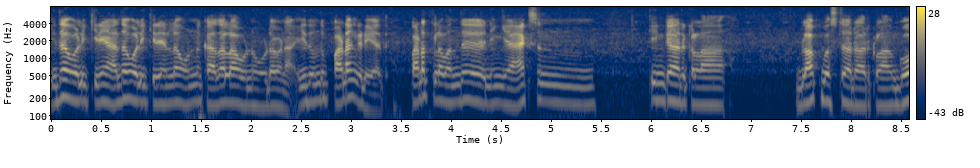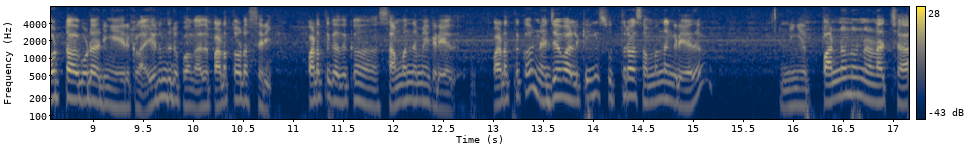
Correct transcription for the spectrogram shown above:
இதை ஒழிக்கிறேன் அதை ஒழிக்கிறேன்லாம் ஒன்றும் கதைலாம் ஒன்றும் விட வேணாம். இது வந்து படம் கிடையாது. படத்தில் வந்து நீங்கள் ஆக்ஷன் கிங்காக இருக்கலாம் பிளாக் பஸ்டராக இருக்கலாம் கோட்டா கூட நீங்கள் இருக்கலாம். இருந்துருப்பாங்க அது படத்தோட சரி. படத்துக்கு அதுக்கும் சம்மந்தமே கிடையாது. படத்துக்கும் நிஜ வாழ்க்கைக்கு சுத்தரா சம்மந்தம் கிடையாது. நீங்கள் பண்ணணும்னு நினச்சா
